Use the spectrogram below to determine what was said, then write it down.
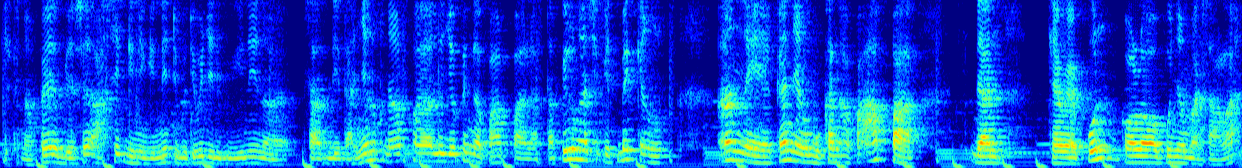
Ya kenapa ya? Biasanya asik gini-gini tiba-tiba jadi begini. Nah saat ditanya lu kenapa? Lu jawabnya nggak apa-apa lah. Tapi lu ngasih feedback yang aneh kan? Yang bukan apa-apa. Dan cewek pun kalau punya masalah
